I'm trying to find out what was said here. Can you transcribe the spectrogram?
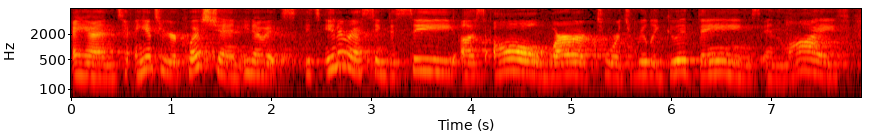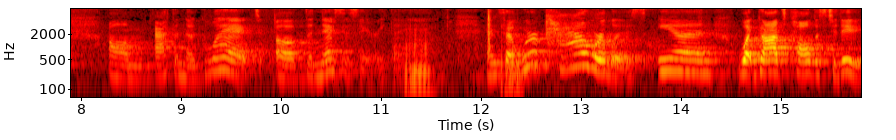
And to answer your question, you know, it's it's interesting to see us all work towards really good things in life um, at the neglect of the necessary thing. Mm-hmm. And so we're powerless in what God's called us to do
